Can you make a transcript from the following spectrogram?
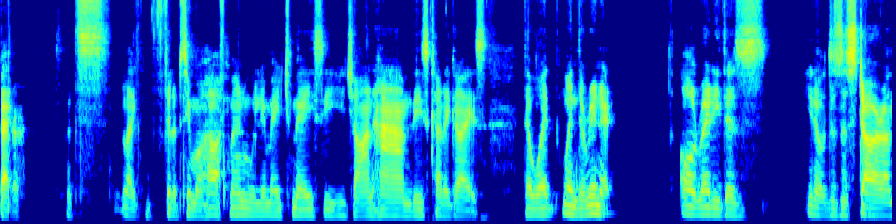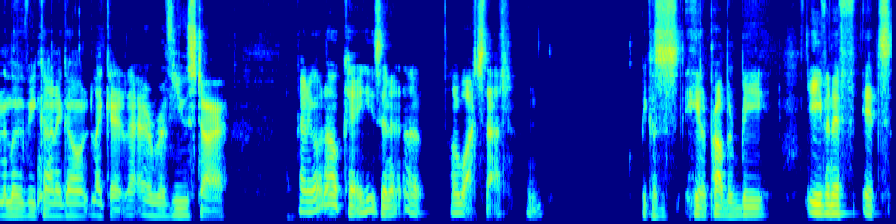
better. It's like Philip Seymour Hoffman, William H. Macy, Jon Hamm, these kind of guys that when, when they're in it, already there's, you know, there's a star on the movie kind of going, like a, a review star, kind of going, okay, he's in it. I'll, I'll watch that. Because he'll probably even if it's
